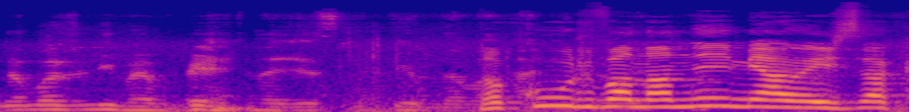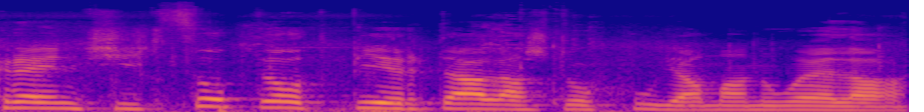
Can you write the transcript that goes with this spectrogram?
No możliwe, bo się skupiłem na No kurwa, na ny miałeś zakręcić, co ty odpierdalasz do chuja Manuela?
